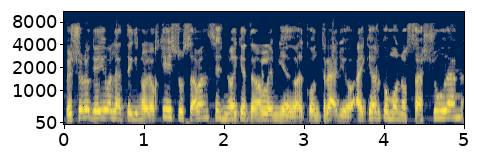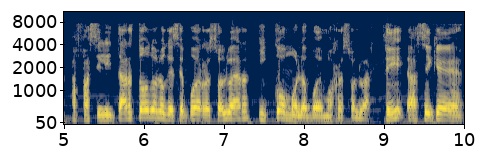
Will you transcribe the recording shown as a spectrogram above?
Pero yo lo que digo, la tecnología y sus avances no hay que tenerle miedo, al contrario, hay que ver cómo nos ayudan a facilitar todo lo que se puede resolver y cómo lo podemos resolver, ¿sí? Así que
